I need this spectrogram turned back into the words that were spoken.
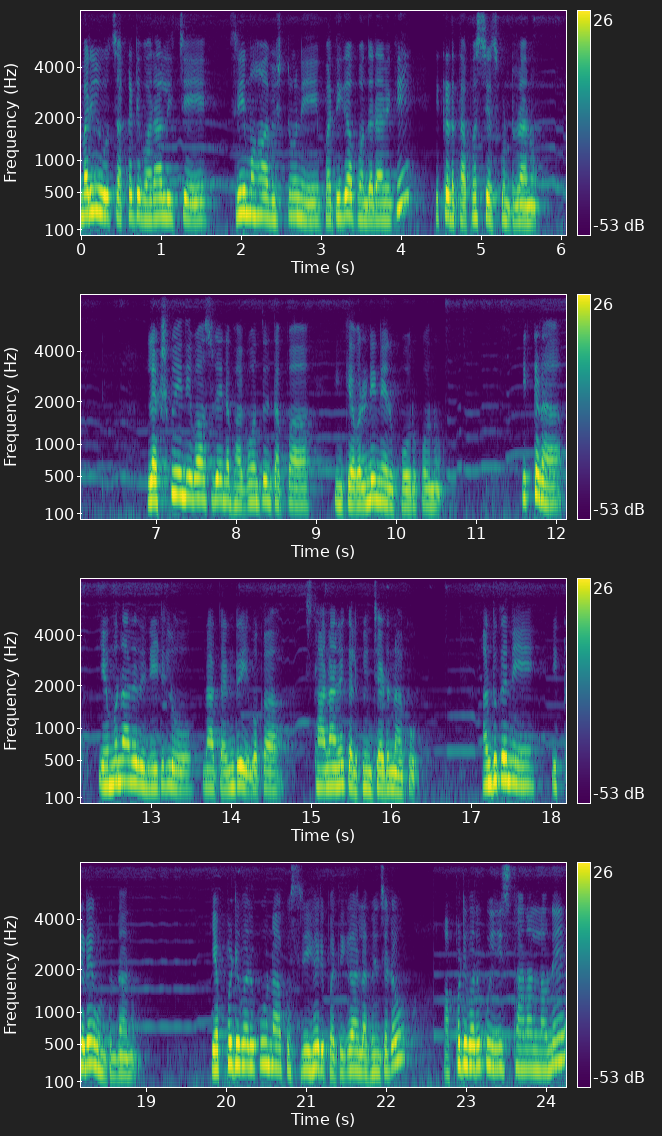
మరియు చక్కటి వరాలు ఇచ్చే శ్రీ మహావిష్ణువుని పతిగా పొందడానికి ఇక్కడ తపస్సు చేసుకుంటున్నాను. లక్ష్మీ నివాసుడైన భగవంతుని తప్ప ఇంకెవరిని నేను కోరుకోను. ఇక్కడ యమునా నది నీటిలో నా తండ్రి ఒక స్థానాన్ని కల్పించాడు నాకు. అందుకని ఇక్కడే ఉంటున్నాను. ఎప్పటి వరకు నాకు శ్రీహరి పతిగా లభించడో అప్పటి వరకు ఈ స్థానంలోనే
